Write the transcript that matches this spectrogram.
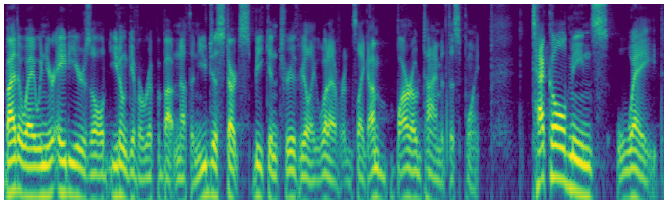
By the way, when you're 80 years old, you don't give a rip about nothing. You just start speaking truth. You're like, whatever. It's like I'm borrowed time at this point. Tekel means weighed.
